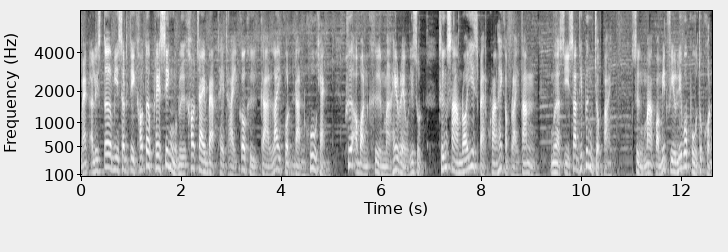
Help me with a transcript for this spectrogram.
แม็กอลิสเตอร์มีสถิติเคาน์เตอร์เพรสซิ่งหรือเข้าใจแบบไทยๆก็คือการไล่กดดันคู่แข่ง เพื่อเอาบอลคืนมาให้เร็วที่สุดถึง 328 ครั้งให้กับไบรตัน เมื่อซีซั่นที่เพิ่งจบไป ซึ่งมากกว่ามิดฟิลด์ลิเวอร์พูลทุกคน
